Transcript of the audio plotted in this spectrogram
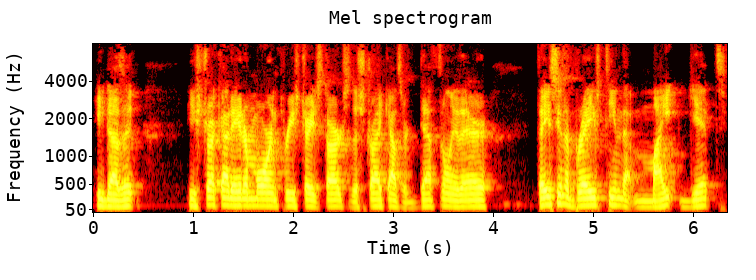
He does it. He struck out eight or more in three straight starts, so the strikeouts are definitely there. Facing a Braves team that might get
